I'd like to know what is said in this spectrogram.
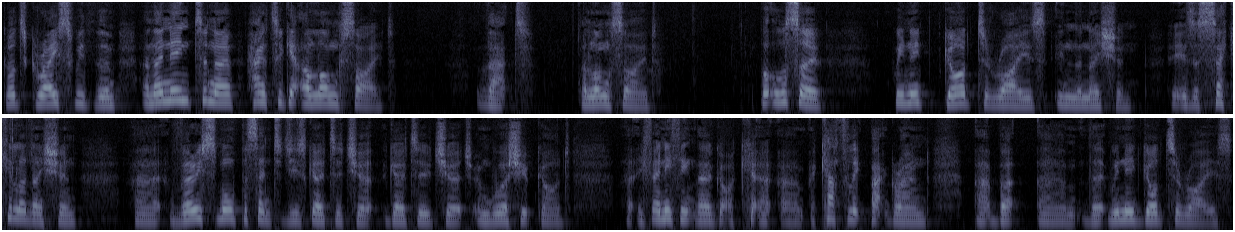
God's grace with them, and they need to know how to get alongside that, alongside. But also, we need God to rise in the nation. It is a secular nation. Uh, very small percentages go to go to church and worship God. Uh, if anything, they've got a, a, um, a Catholic background, uh, but um, that we need God to rise.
